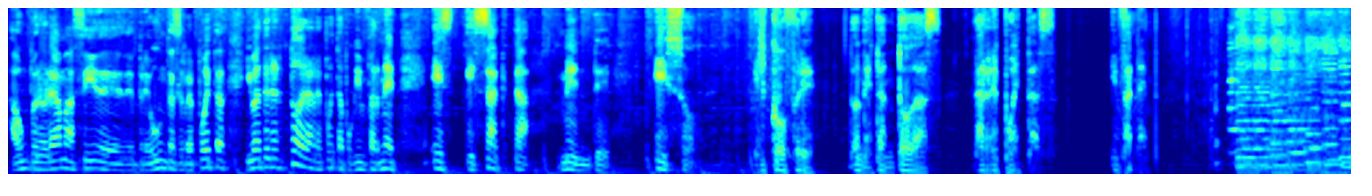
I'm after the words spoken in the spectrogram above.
a un programa así de, de preguntas y respuestas y va a tener toda la respuesta porque Infernet es exactamente eso. El cofre donde están todas las respuestas. Infernet. Müzik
